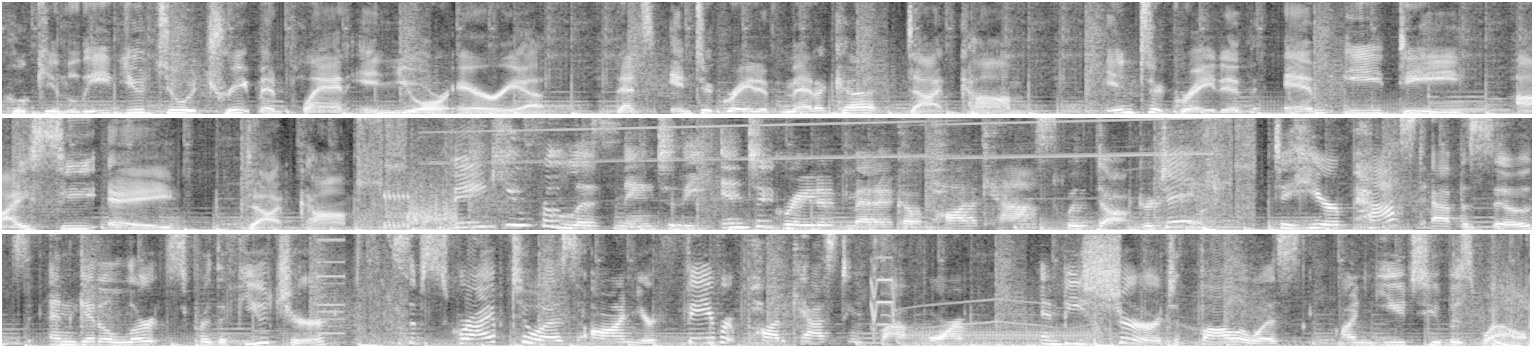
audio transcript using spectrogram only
who can lead you to a treatment plan in your area. That's integrativemedica.com. Integrative, M E D I C A Thank you for listening to the Integrative Medica podcast with Dr. Jake. To hear past episodes and get alerts for the future, subscribe to us on your favorite podcasting platform and be sure to follow us on YouTube as well.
